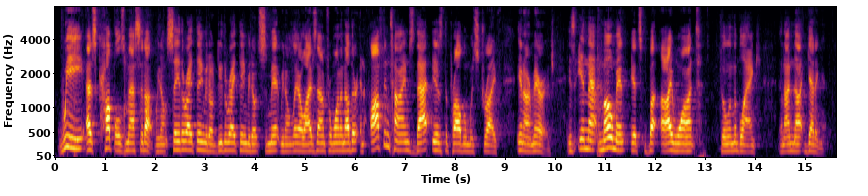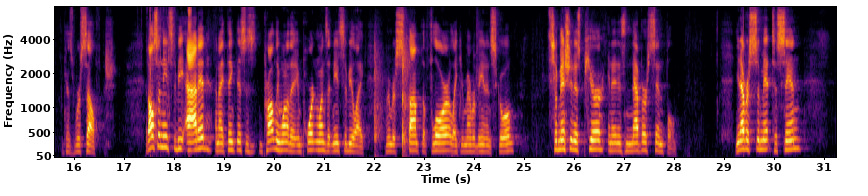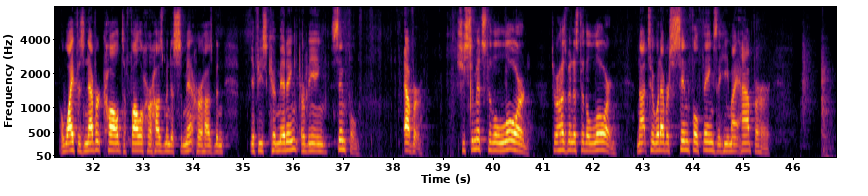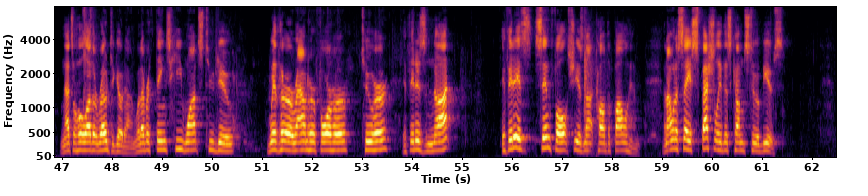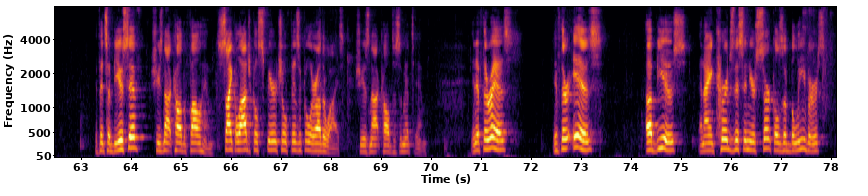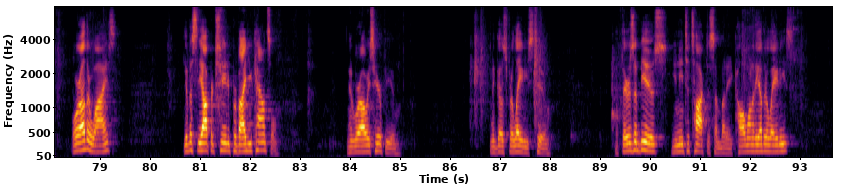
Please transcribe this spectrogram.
we as couples mess it up. We don't say the right thing, we don't do the right thing, we don't submit, we don't lay our lives down for one another, and oftentimes that is the problem with strife in our marriage. Is in that moment it's but I want fill in the blank and I'm not getting it because we're selfish. It also needs to be added, and I think this is probably one of the important ones that needs to be like, remember, stomp the floor like you remember being in school. Submission is pure and it is never sinful. You never submit to sin. A wife is never called to follow her husband, to submit her husband if he's committing or being sinful. Ever. She submits to the Lord, to her husband as to the Lord not to whatever sinful things that he might have for her. And that's a whole other road to go down. Whatever things he wants to do with her, around her, for her, to her, if it is not, if it is sinful, she is not called to follow him. And I want to say, especially this comes to abuse. If it's abusive, she's not called to follow him. Psychological, spiritual, physical, or otherwise, she is not called to submit to him. And if there is, if there is, abuse, and I encourage this in your circles of believers or otherwise, give us the opportunity to provide you counsel. And we're always here for you. And it goes for ladies too. If there's abuse, you need to talk to somebody. Call one of the other ladies.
